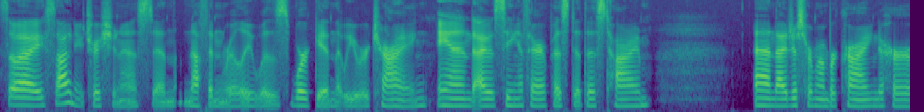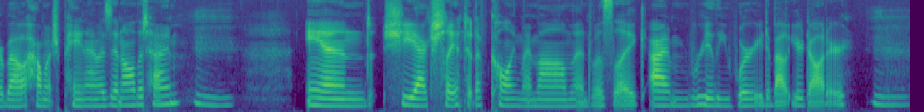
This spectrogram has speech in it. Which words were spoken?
So I saw a nutritionist and nothing really was working that we were trying. And I was seeing a therapist at this time. And I just remember crying to her about how much pain I was in all the time. Mm. And she actually ended up calling my mom and was like, I'm really worried about your daughter. Mm.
